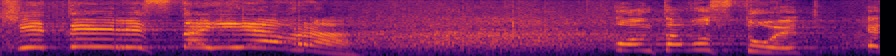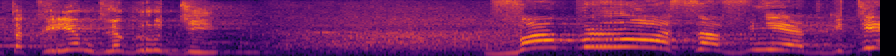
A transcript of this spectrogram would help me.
Четыреста евро! Он того стоит. Это крем для груди. Вопросов нет! Где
